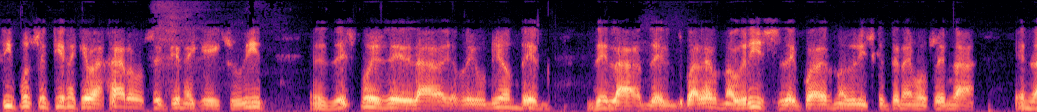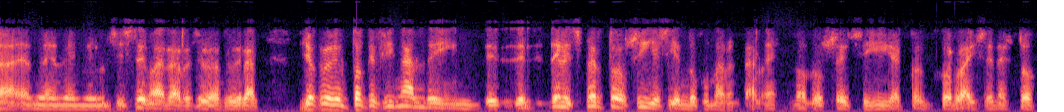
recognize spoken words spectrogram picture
tipo se tiene que bajar o se tiene que subir eh, después de la reunión del, de la, del cuaderno gris, del cuaderno gris que tenemos en la, en, la, en, el sistema de la Reserva Federal. Yo creo que el toque final de, del experto sigue siendo fundamental. ¿eh? No lo sé si acordáis en esto.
